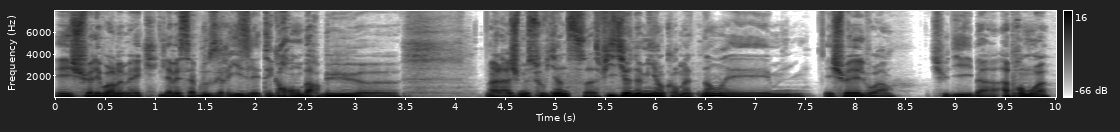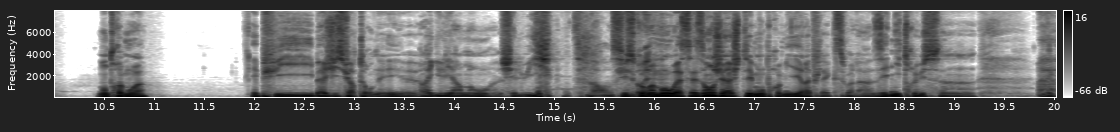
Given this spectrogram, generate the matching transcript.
et je suis allé voir le mec. Il avait sa blouse grise, il était grand, barbu. Voilà, je me souviens de sa physionomie encore maintenant et, et je suis allé le voir. Je lui ai dit, bah, apprends-moi, montre-moi. Et puis bah, j'y suis retourné euh, régulièrement euh, chez lui. Jusqu'au moment où à 16 ans, j'ai acheté mon premier réflexe. Voilà, un Zénith russe, un- avec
